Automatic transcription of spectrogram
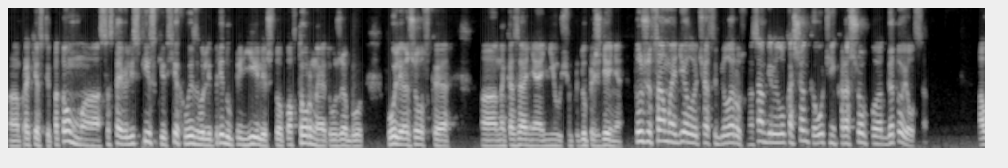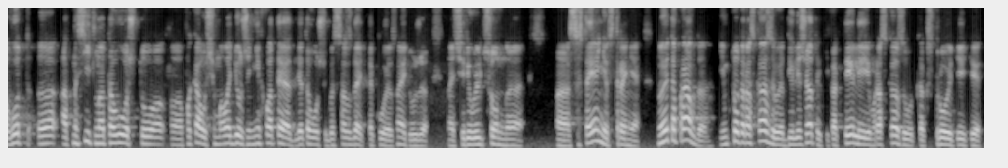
а, протесты. Потом а, составили списки, всех вызвали, предупредили, что повторно это уже будет более жесткое а, наказание, а не, в общем, предупреждение. То же самое делают сейчас и белорусы. На самом деле Лукашенко очень хорошо подготовился. А вот э, относительно того, что э, пока еще молодежи не хватает для того, чтобы создать такое, знаете, уже значит, революционное состояние в стране. Но это правда. Им кто-то рассказывает, где лежат эти коктейли, им рассказывают, как строить эти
